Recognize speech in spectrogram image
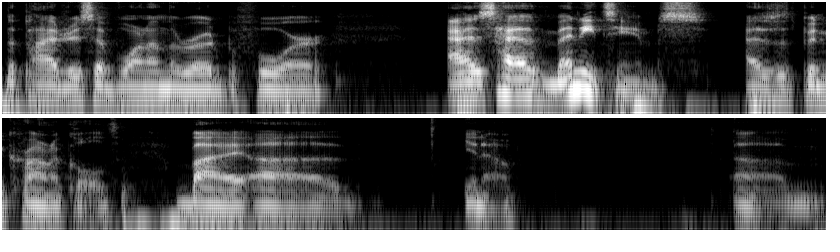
the Padres have won on the road before, as have many teams, as it's been chronicled by, uh, you know, um,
